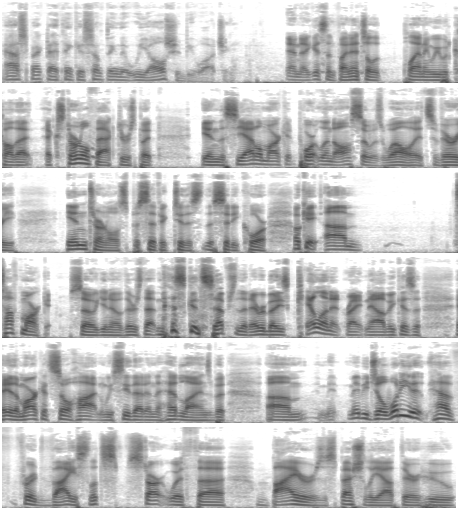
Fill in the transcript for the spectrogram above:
aspect, I think is something that we all should be watching. And I guess in financial planning, we would call that external factors, but in the Seattle market, Portland also as well, it's very internal, specific to the, the city core. Okay, um, tough market. So, you know, there's that misconception that everybody's killing it right now because, hey, the market's so hot, and we see that in the headlines. But um, maybe, Jill, what do you have for advice? Let's start with uh, buyers, especially out there who,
